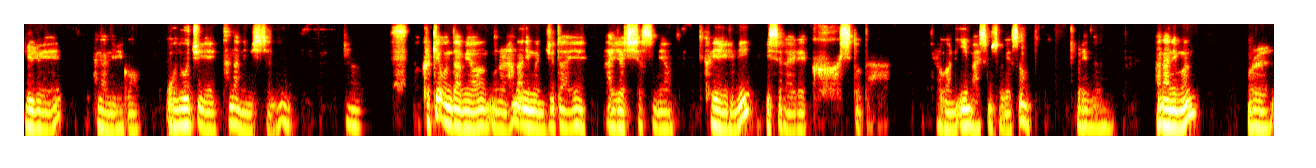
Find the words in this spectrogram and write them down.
인류의 하나님이고 온 우주의 하나님이시잖아요. 어, 그렇게 본다면 오늘 하나님은 유다에 알려지셨으며 그의 이름이 이스라엘의 크시도다. 라고 하는 이 말씀 속에서 우리는 하나님은 오늘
